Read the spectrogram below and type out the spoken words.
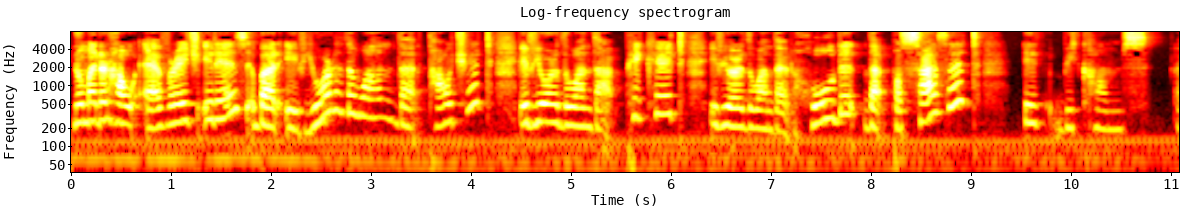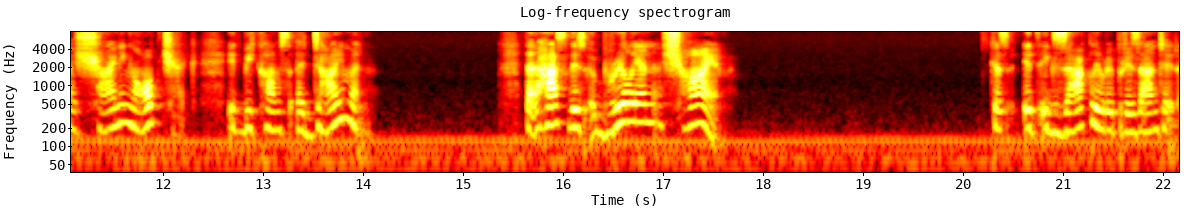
no matter how average it is, but if you're the one that touch it, if you're the one that pick it, if you're the one that hold it, that possess it, it becomes a shining object. It becomes a diamond that has this brilliant shine because it exactly represented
